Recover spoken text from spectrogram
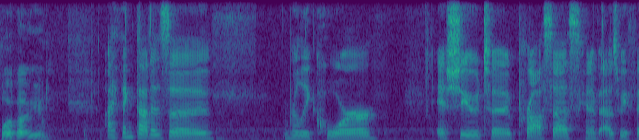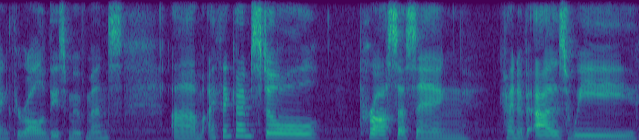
What about you? I think that is a really core issue to process kind of as we think through all of these movements. Um, I think I'm still processing kind of as we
